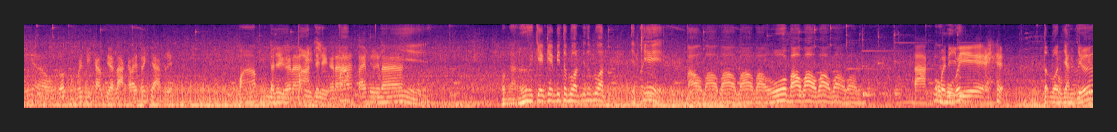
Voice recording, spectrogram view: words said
เนี่ยรถผมไม่มีการเสียหลักอะไรสักอย่างเลยป๊าบจะถึงแล้วนะปาดพี่จะถึงแล้วนะปั๊บซ้ายมือนะตรงนั้นเฮ้ยเกมเกมมีตำรวจมีตำรวจเอ็ดเคเบาเบาเบาเบาเบาโอ้เบาเบาเบาเบาเบาตากโอ้โหมาดีไม่ดีตำรวจอย่างเยอะ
